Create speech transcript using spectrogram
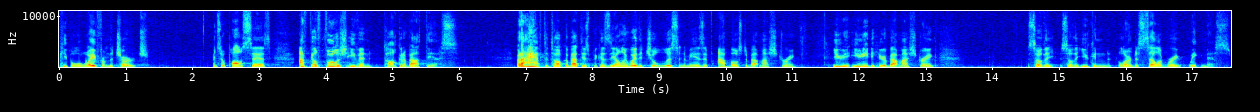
people away from the church. And so Paul says, I feel foolish even talking about this. But I have to talk about this because the only way that you'll listen to me is if I boast about my strength. You, you need to hear about my strength so that, so that you can learn to celebrate weakness.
